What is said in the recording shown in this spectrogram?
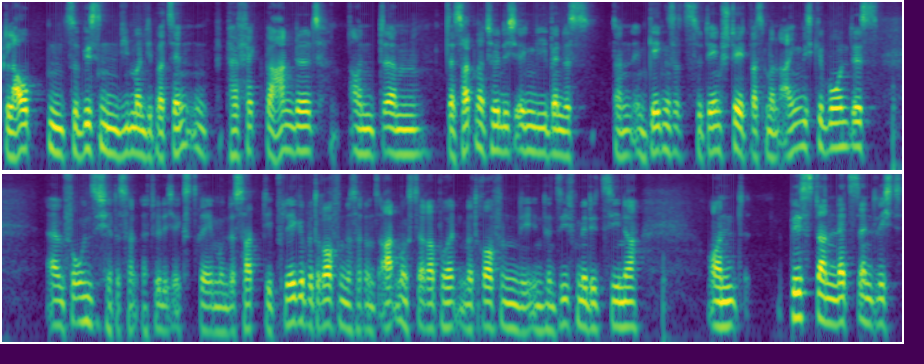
glaubten zu wissen, wie man die Patienten perfekt behandelt. Und ähm, das hat natürlich irgendwie, wenn das dann im Gegensatz zu dem steht, was man eigentlich gewohnt ist, äh, verunsichert das halt natürlich extrem. Und das hat die Pflege betroffen, das hat uns Atmungstherapeuten betroffen, die Intensivmediziner. Und bis dann letztendlich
